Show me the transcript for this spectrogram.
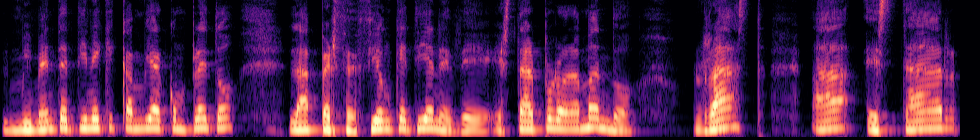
mi mente tiene que cambiar completo la percepción que tiene de estar programando Rust a estar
